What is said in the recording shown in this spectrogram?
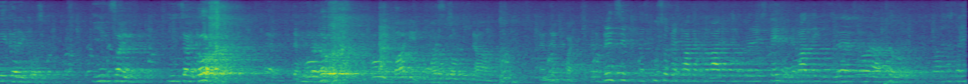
上から行こうぜインサイドインサイド The whole, the whole body must go down and then point. În princip, spusă de toată căvalul din Beresteine, de vadă engleză, ora două. Asta e,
